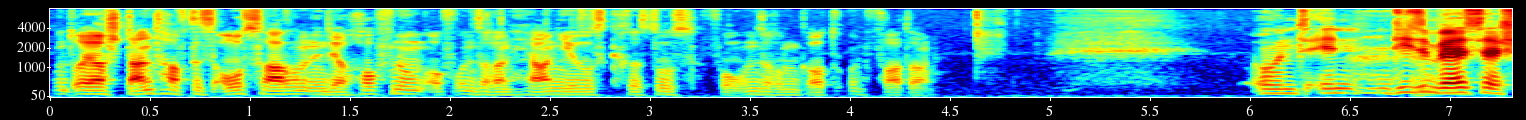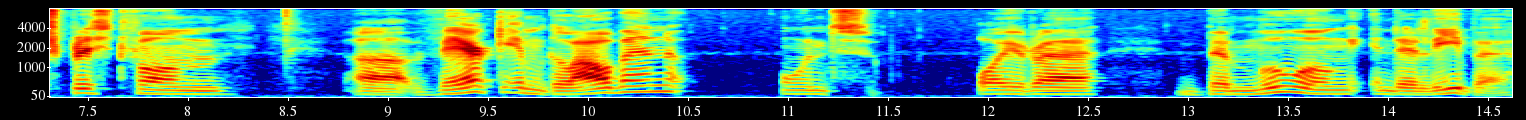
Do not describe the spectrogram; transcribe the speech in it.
und euer standhaftes Ausharren in der Hoffnung auf unseren Herrn Jesus Christus vor unserem Gott und Vater. Und in diesem Vers er spricht vom äh, Werk im Glauben und eure Bemühung in der Liebe.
